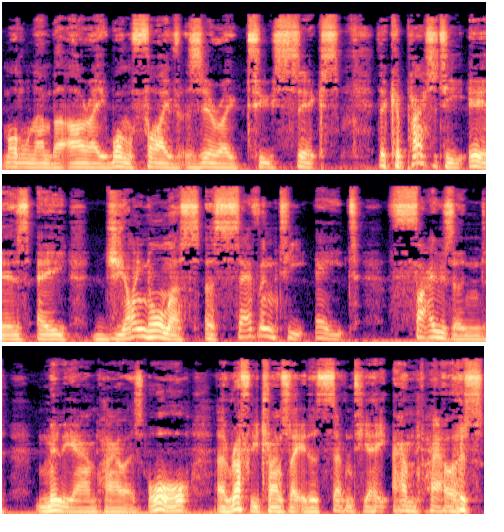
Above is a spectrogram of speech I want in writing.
model number RA15026. The capacity is a ginormous a 78,000 milliamp hours, or uh, roughly translated as 78 amp hours.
